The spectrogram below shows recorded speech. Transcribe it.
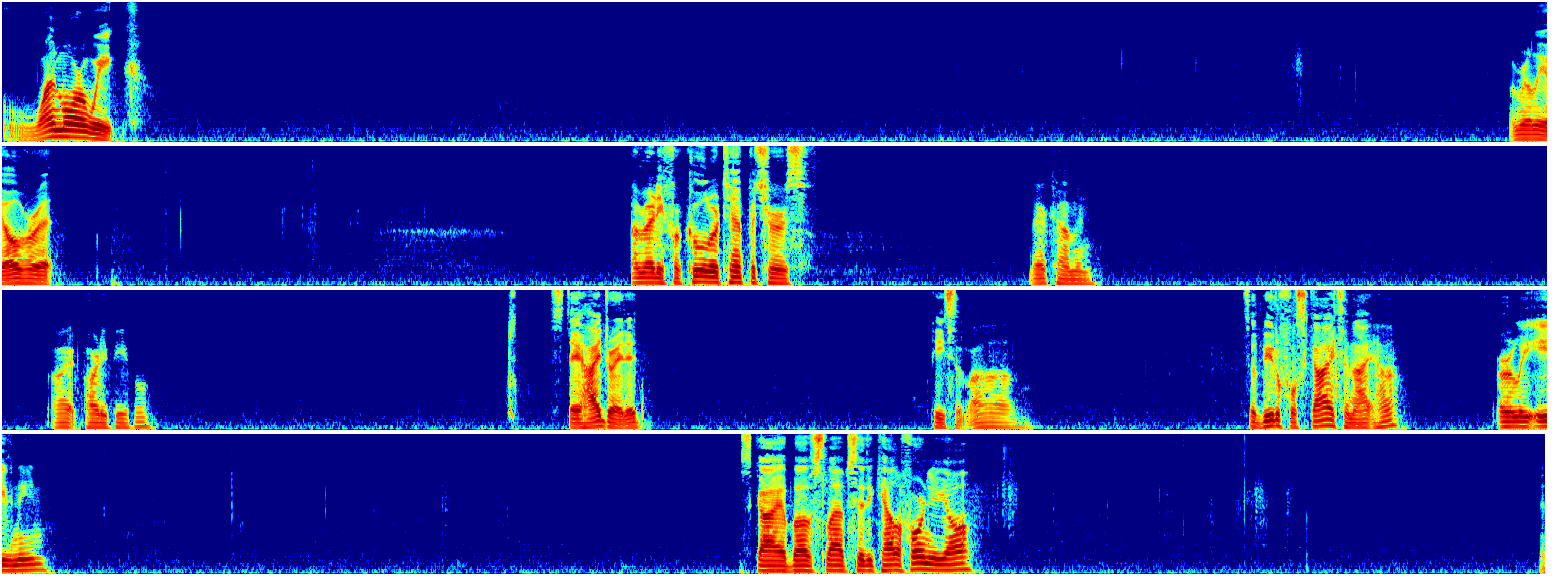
One more week. I'm really over it. I'm ready for cooler temperatures. They're coming. All right, party people. Stay hydrated. Peace and love. It's a beautiful sky tonight, huh? Early evening. Sky above Slab City, California, y'all.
